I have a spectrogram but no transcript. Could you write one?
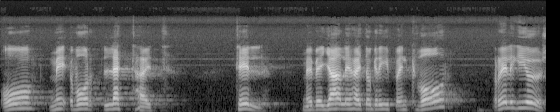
og med vår letthet til med begjærlighet å gripe enhver religiøs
